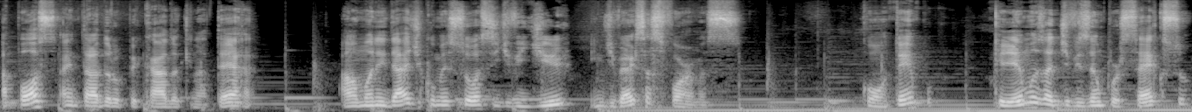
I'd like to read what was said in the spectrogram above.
Após a entrada do pecado aqui na Terra, a humanidade começou a se dividir em diversas formas. Com o tempo, criamos a divisão por sexo,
